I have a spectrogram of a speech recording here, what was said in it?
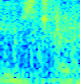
Shut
